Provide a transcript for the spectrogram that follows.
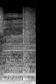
say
